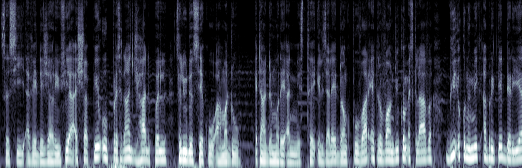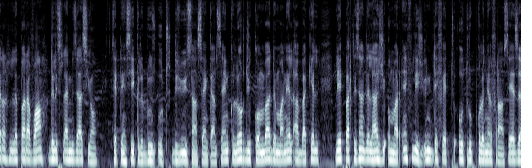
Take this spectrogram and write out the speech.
Ceux-ci avaient déjà réussi à échapper au précédent djihad Peul, celui de Sekou Ahmadou. Étant demeurés administrés, ils allaient donc pouvoir être vendus comme esclaves, but économique abrité derrière le paravent de l'islamisation. C'est ainsi que le 12 août 1855, lors du combat de Manel à Bakel, les partisans de l'âge Omar infligent une défaite aux troupes coloniales françaises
